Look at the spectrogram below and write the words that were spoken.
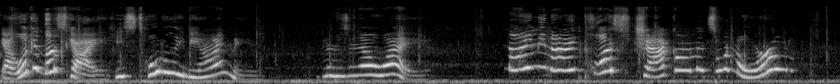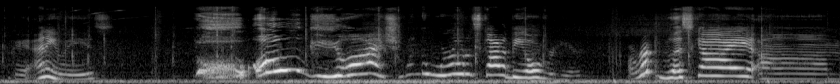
Yeah, look at this guy. He's totally behind me. There's no way. 99 plus chat comments? What in the world? Okay, anyways. Gosh! What in the world? It's gotta be over here. I'll rip this guy. Um,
